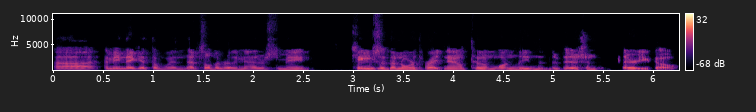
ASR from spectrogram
Uh, I mean, they get the win. That's all that really matters to me. Kings of the North right now, two and one, leading the division. There you go.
